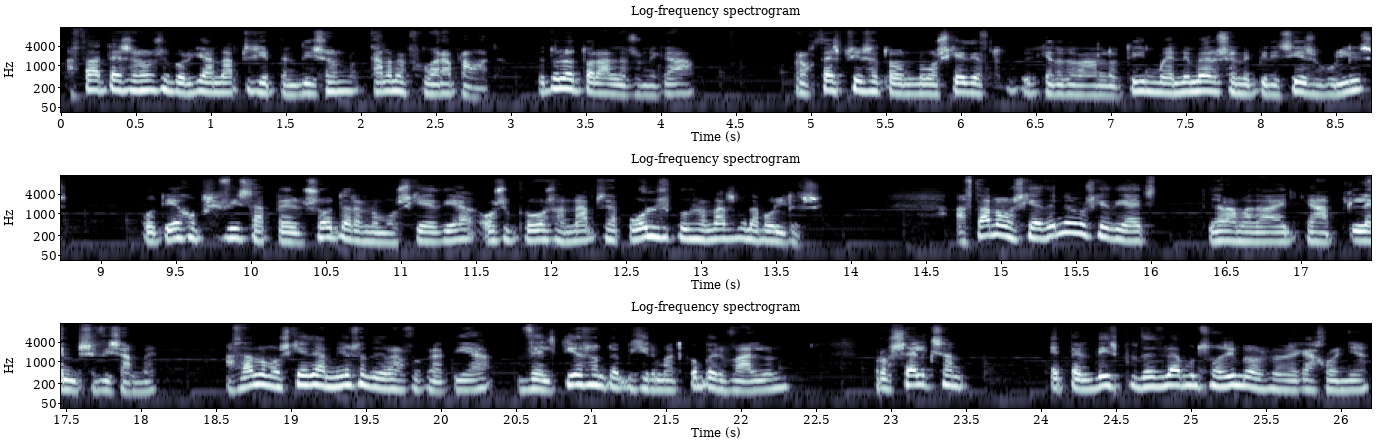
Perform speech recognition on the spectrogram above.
Αυτά τα τέσσερα χρόνια στο Υπουργείο Ανάπτυξης και Επενδύσεων κάναμε φοβερά πράγματα. Δεν το λέω τώρα αλαζονικά. Προχθές ψήφισα το νομοσχέδιο αυτό για τον καταναλωτή. Μου ενημέρωσαν υπηρεσίες Βουλής ότι έχω ψηφίσει τα περισσότερα νομοσχέδια ως Υπουργός Ανάπτυξης από όλους τους Υπουργούς Ανάπτυξης μεταπολίτευσης. Αυτά τα νομοσχέδια δεν είναι νομοσχέδια έτσι, γράμματα έτσι, για να λέμε ψηφίσαμε. Αυτά τα νομοσχέδια μείωσαν τη γραφειοκρατία, βελτίωσαν το επιχειρηματικό περιβάλλον, προσέλξαν επενδύσεις που δεν βλέπουν στον ύπνο με μερικά χρόνια.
